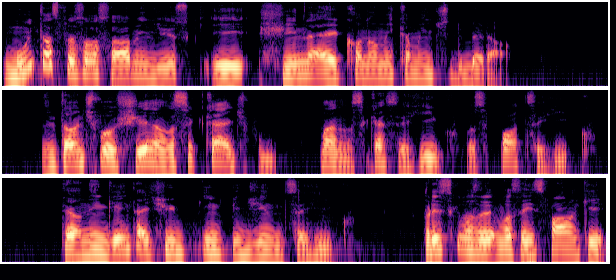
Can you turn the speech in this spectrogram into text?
muitas pessoas sabem disso que China é economicamente liberal. Então, tipo, China, você quer, tipo, mano, você quer ser rico, você pode ser rico. Então, ninguém tá te impedindo de ser rico. Por isso que você- vocês falam que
